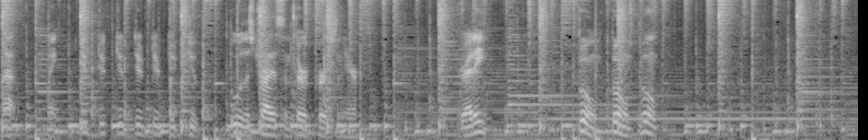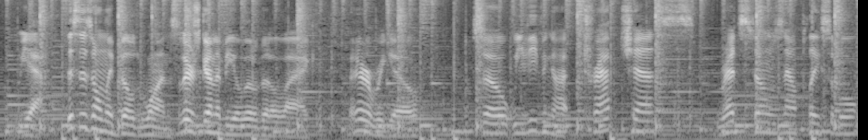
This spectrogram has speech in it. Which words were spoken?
That thing. Ooh, let's try this in third person here. Ready? Boom, boom, boom. Yeah, this is only build one, so there's gonna be a little bit of lag. There we go. So we've even got trap chests, redstone's now placeable,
